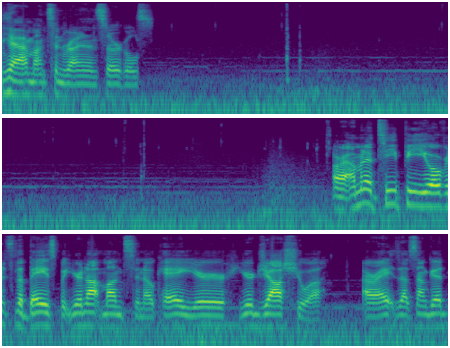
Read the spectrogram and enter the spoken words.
Yeah, Munson running in circles. All right, I'm gonna TP you over to the base, but you're not Munson, okay? You're you're Joshua. All right, does that sound good?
